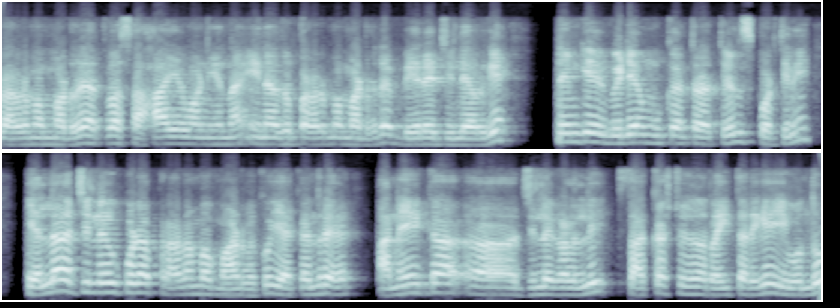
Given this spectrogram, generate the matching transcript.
ಪ್ರಾರಂಭ ಮಾಡಿದ್ರೆ ಅಥವಾ ಸಹಾಯವಾಣಿಯನ್ನ ಏನಾದ್ರು ಪ್ರಾರಂಭ ಮಾಡಿದ್ರೆ ಬೇರೆ ಜಿಲ್ಲೆಯವರಿಗೆ ನಿಮ್ಗೆ ವಿಡಿಯೋ ಮುಖಾಂತರ ತಿಳಿಸ್ಕೊಡ್ತೀನಿ. ಎಲ್ಲಾ ಜಿಲ್ಲೆಗೂ ಕೂಡ ಪ್ರಾರಂಭ ಮಾಡ್ಬೇಕು. ಯಾಕಂದ್ರೆ ಅನೇಕ ಜಿಲ್ಲೆಗಳಲ್ಲಿ ಸಾಕಷ್ಟು ರೈತರಿಗೆ ಈ ಒಂದು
